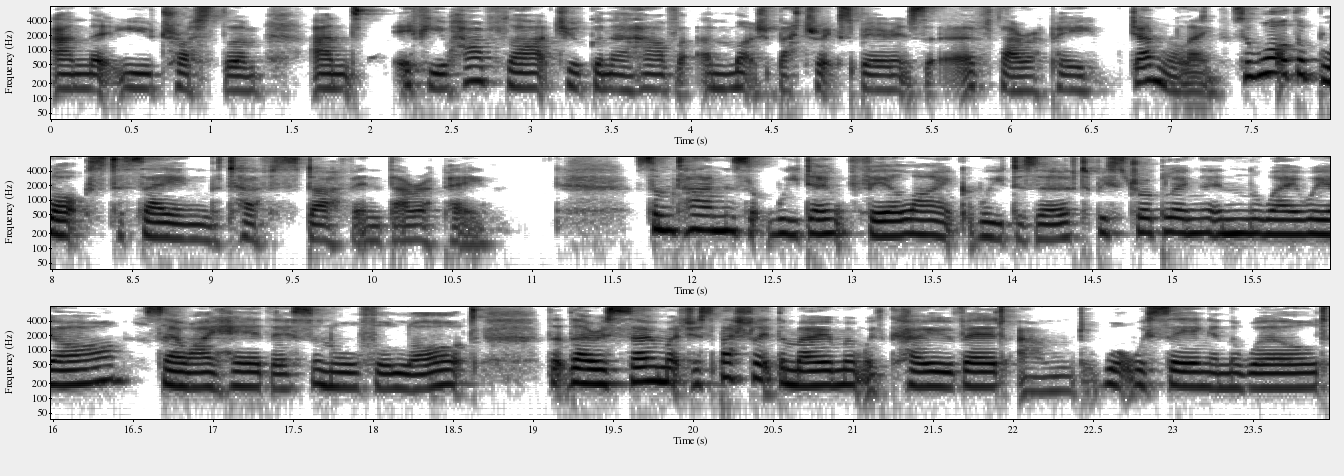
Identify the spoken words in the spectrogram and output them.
and that you trust them. And if you have that, you're going to have a much better experience of therapy generally. So, what are the blocks to saying the tough stuff in therapy? Sometimes we don't feel like we deserve to be struggling in the way we are. So I hear this an awful lot that there is so much, especially at the moment with COVID and what we're seeing in the world,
